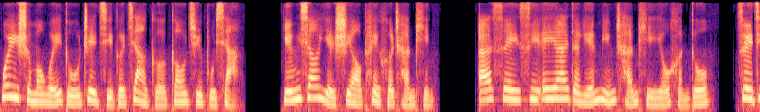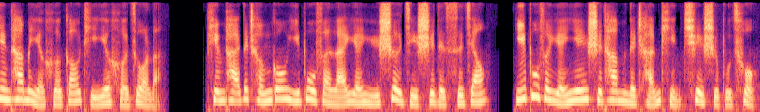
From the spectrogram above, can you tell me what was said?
为什么唯独这几个价格高居不下？营销也是要配合产品。SACAI 的联名产品有很多。最近他们也和高缇耶合作了。品牌的成功一部分来源于设计师的私交，一部分原因是他们的产品确实不错。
